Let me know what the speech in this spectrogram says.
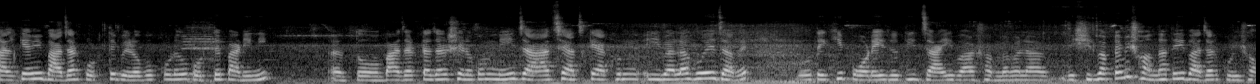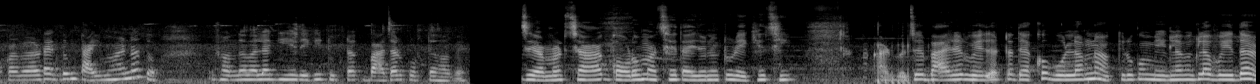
কালকে আমি বাজার করতে বেরোবো করেও করতে পারিনি। তো বাজার টাজার সেরকম নেই, যা আছে আজকে এখন এই বেলা হয়ে যাবে। তো দেখি পরে যদি যাই বা সন্ধ্যাবেলা, বেশিরভাগটা আমি সন্ধ্যাতেই বাজার করি, সকালবেলাটা একদম টাইম হয় না তো। সন্ধ্যাবেলা গিয়ে দেখি টুকটাক বাজার করতে হবে। যে আমার চা গরম আছে তাই জন্য একটু রেখেছি। আর বলছে বাইরের ওয়েদারটা দেখো। বললাম না কীরকম মেঘলা মেঘলা ওয়েদার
